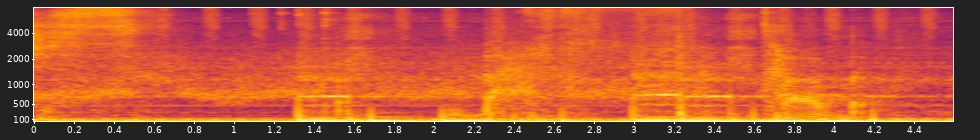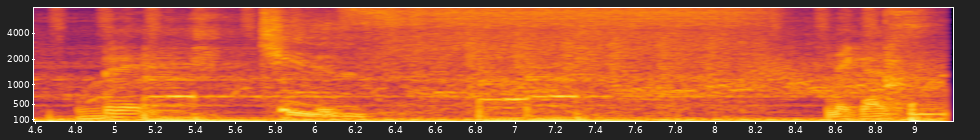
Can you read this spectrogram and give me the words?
Fetiches. Niggas.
